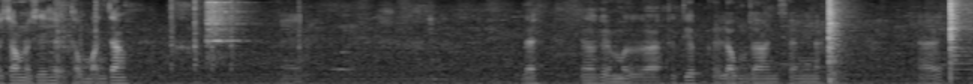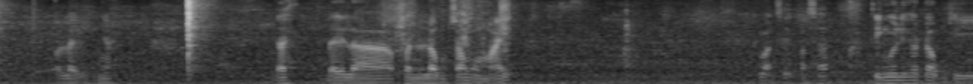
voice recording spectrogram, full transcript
Ở trong này sẽ hệ thống bánh răng. Đây đây chúng mở à, trực tiếp cái lồng ra như xem như này. Đấy. có lấy nha đây đây là phần lồng trong của máy. Các bạn sẽ quan sát. Thì nguyên lý hoạt động thì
